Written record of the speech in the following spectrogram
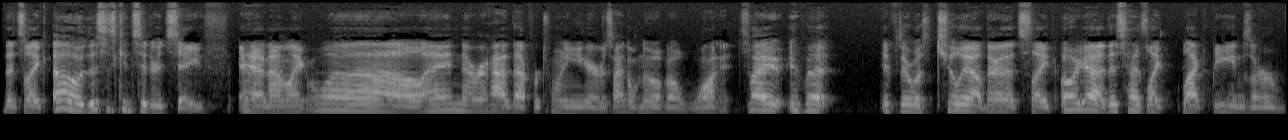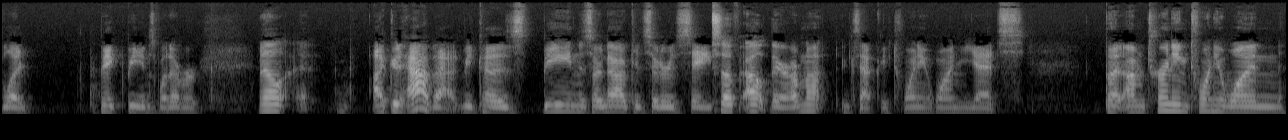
that's like, oh, this is considered safe. And I'm like, well, I never had that for 20 years. I don't know if I'll want it. If I, if I, if there was chili out there that's like, oh yeah, this has like black beans or like baked beans, whatever. Know, I could have that because beans are now considered safe. Stuff out there. I'm not exactly 21 yet, but I'm turning 21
